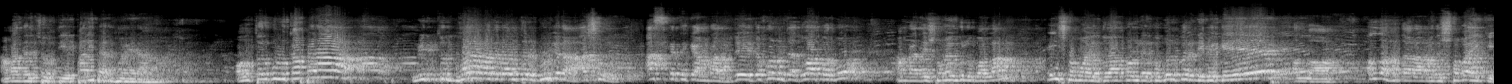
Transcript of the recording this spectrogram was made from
আমাদের চোখ দিয়ে পানি বের হয় না। অন্তরগুলো কাঁপে না। মৃত্যুর ভয় আমাদের অন্তরে ঢুকে না। আসুন, আজকে থেকে আমরা যে যখন যা দোয়া করব, আমরা যে সময়গুলো বললাম, এই সময়ে দোয়া করলে কবুল করে নিবে কে? আল্লাহ। আল্লাহ তাআলা আমাদের সবাইকে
